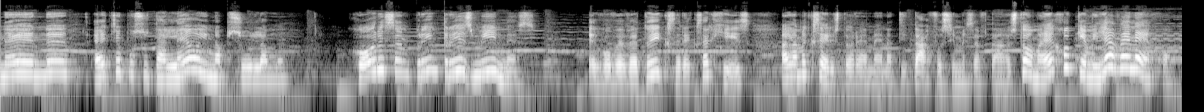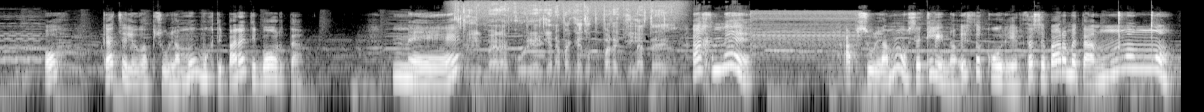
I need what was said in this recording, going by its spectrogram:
Ναι, ναι, έτσι όπως σου τα λέω είναι αψούλα μου. Χώρισαν πριν τρεις μήνες. Εγώ βέβαια το ήξερα εξ αρχής, αλλά με ξέρεις τώρα εμένα τι τάφος είμαι σε αυτά. Στόμα έχω και μιλιά δεν έχω. Όχ, κάτσε λίγο αψούλα μου, μου χτυπάνε την πόρτα. Ναι. Καλημέρα, courier, για ένα πακέτο που παραγγείλατε. Αχ, ναι. Αψούλα μου, σε κλείνω. Ήρθε ο courier. Θα σε πάρω μετά. Μουα, μουα.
